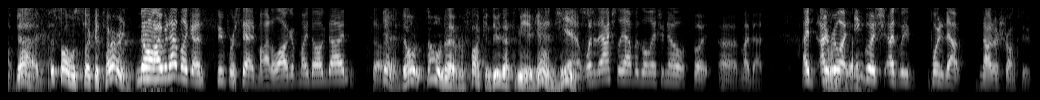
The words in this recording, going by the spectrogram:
my God. This almost took a turn. no, I would have like a super sad monologue if my dog died. So Yeah, don't don't ever fucking do that to me again. Jeez. Yeah, when it actually happens, I'll let you know. But uh, my bad. I I Oh, realize yeah. English, as we pointed out, not our strong suit.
